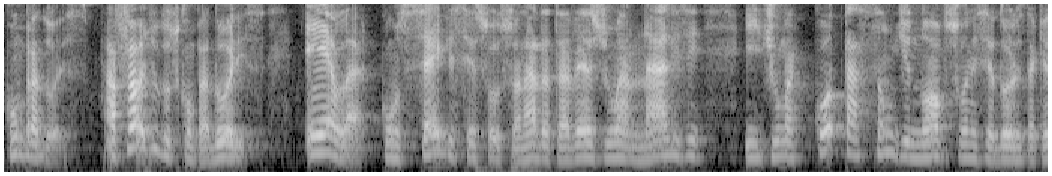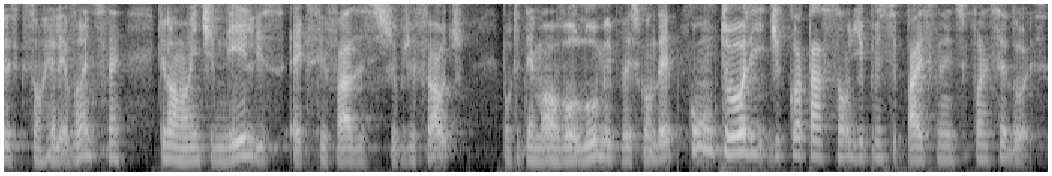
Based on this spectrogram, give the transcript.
compradores. A fraude dos compradores, ela consegue ser solucionada através de uma análise e de uma cotação de novos fornecedores daqueles que são relevantes, né? Que normalmente neles é que se faz esse tipo de fraude porque tem maior volume para esconder. Controle de cotação de principais clientes e fornecedores.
